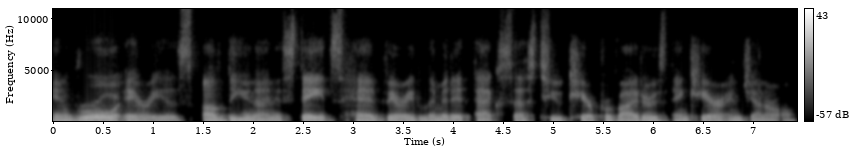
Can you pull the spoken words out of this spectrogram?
in rural areas of the United States had very limited access to care providers and care in general.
